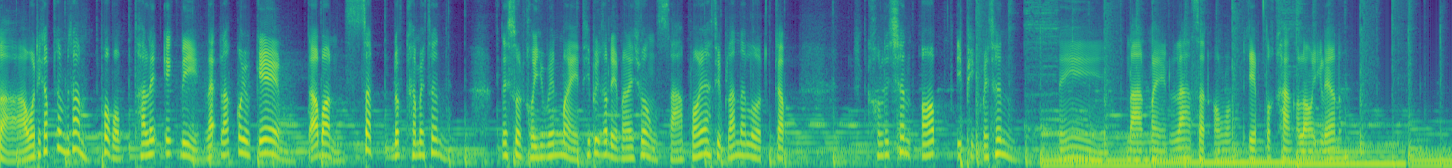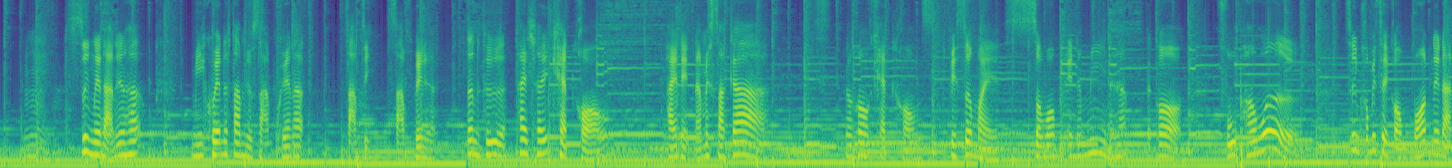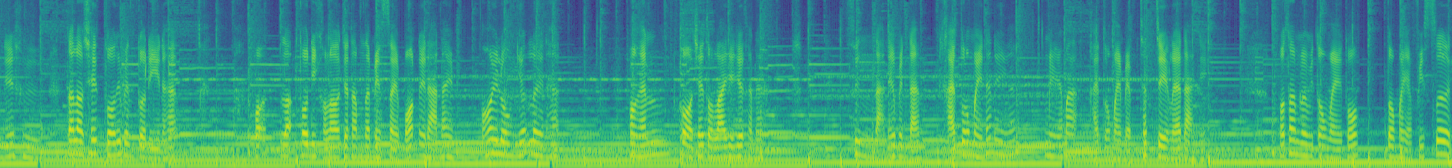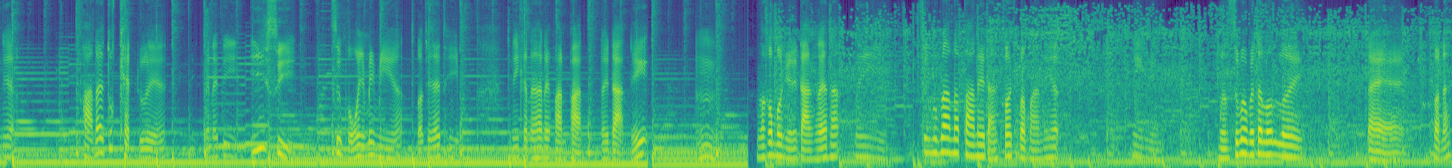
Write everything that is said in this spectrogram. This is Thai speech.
สวัสดีครับท่านผู้ชมพวกผมทาเล็กเอ็กดีและลักโกโยเกมดาบอนซัดด็อกคาเมทันในส่วนของอีเวนต์ใหม่ที่เพิ่งอัปเดตมาในช่วง 350 ล้านดาวน์โหลดกับ Collection of Epic Metal นี่ด่านใหม่ล่าสัตว์ของเกมตกค้างของเราอีกแล้วนะอืมซึ่งในด่านนี้นะฮะ มีเควสให้ทำอยู่ 3 เควสนะสามสิสามเควสนะนั่นคือให้ใช้แคทของไพเน็ตนะเมซาก้า แล้วก็แคทของฟิเซอร์ใหม่ Swarm Enemy นะครับ แล้วก็ Full Power ซึ่งความพิเศษของบอสในด่านนี้คือ ถ้าเราใช้ตัวที่เป็นตัวดีนะฮะเพราะตัวดีของเราจะทำดาเมจใส่บอสในด่านได้น้อยลงเยอะเลยนะฮะเพราะงั้นก็ใช้ตัวร้ายเยอะๆกันนะ ซึ่งด่านนี้เป็นด่านขายตัวใหม่นั่นเองนะม่เยอะมากขายตัวใหม่แบบชัดเจนเลยนะด่านนี้ เพราะถ้าเรามีตัวใหม่ตัวตัวใหม่อย่างฟิเซอร์เนี่ยผ่านได้ทุกแคทเลยนะเป็นอะไรที่ easy ซึ่งผมว่ายังไม่มีอะเราจะใช้ทีมนี่คณะได้ผ่านผ่านในด่านนี้ อืมแล้วก็มาอยู่ในด่านกันแล้วนะนี่ซึ่งรูปร่างหน้าตาในด่านก็จะประมาณนี้ครับนี่นี่เหมือนซูเปอร์เบต้ารถเลย แต่ก่อนนะ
